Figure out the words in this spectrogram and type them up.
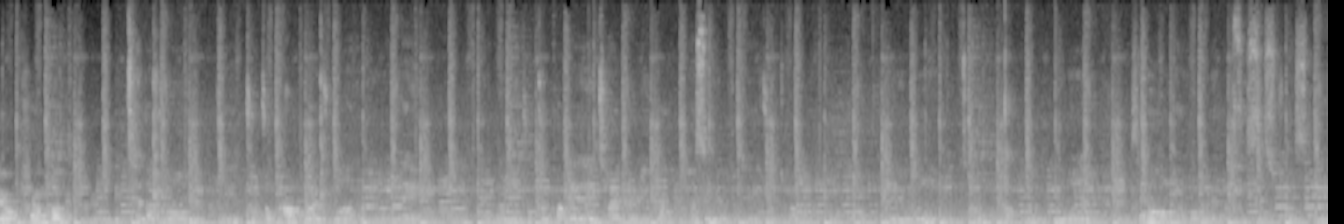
어때요? 사용감이 어때요? 제가 좀 이렇게 촉촉한 걸 좋아하는 편인데 오늘 촉촉하게 잘 발리고 발색력도 되게 좋더라고요. 근데 요거는 괜찮은 것 같고 요거는 새로운 경험을 해볼 수 있어서 좋았어요.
